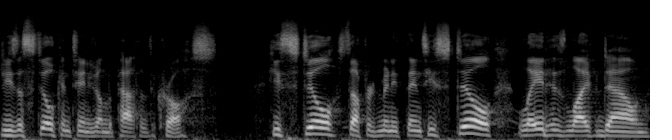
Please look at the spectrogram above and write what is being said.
Jesus still continued on the path of the cross. He still suffered many things. He still laid his life down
